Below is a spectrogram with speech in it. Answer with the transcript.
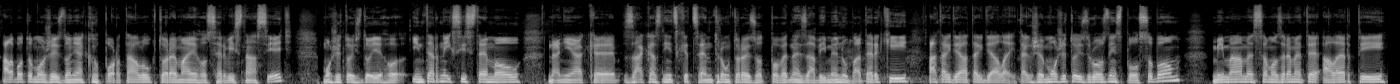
alebo to môže ísť do nejakého portálu, ktoré má jeho servisná sieť, môže to ísť do jeho interných systémov, na nejaké zákaznícke centrum, ktoré je zodpovedné za výmenu baterky, alerty a tak ďalej, a tak ďalej. Takže môže to ísť rôznym spôsobom. My máme samozrejme tie alerty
